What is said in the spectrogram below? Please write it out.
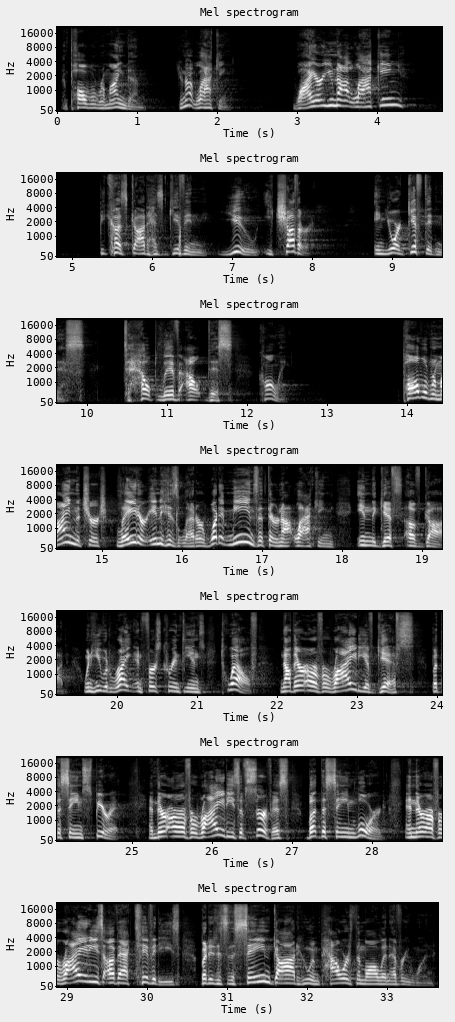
And Paul will remind them you're not lacking. Why are you not lacking? Because God has given you, each other, in your giftedness to help live out this calling. Paul will remind the church later in his letter what it means that they're not lacking in the gifts of God when he would write in 1 Corinthians 12. Now, there are a variety of gifts, but the same Spirit. And there are varieties of service, but the same Lord. And there are varieties of activities, but it is the same God who empowers them all and everyone.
